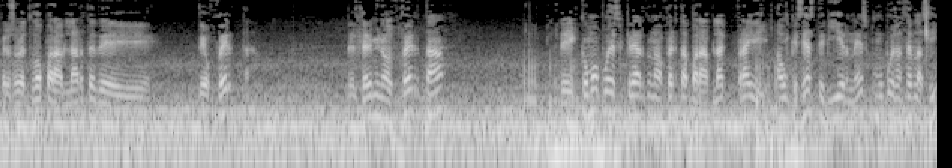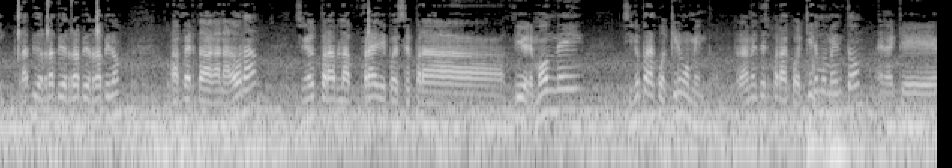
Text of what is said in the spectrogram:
pero sobre todo para hablarte de, de oferta, del término oferta, de cómo puedes crearte una oferta para Black Friday, aunque sea este viernes, cómo puedes hacerla así, rápido, rápido, rápido, rápido, una oferta ganadora. Si no es para Black Friday, puede ser para Cyber Monday, si no para cualquier momento. Realmente es para cualquier momento en el que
